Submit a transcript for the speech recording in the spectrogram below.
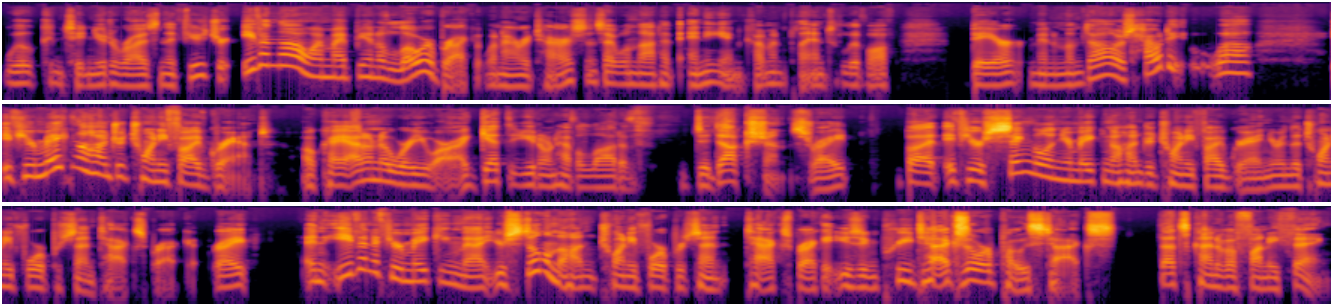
will continue to rise in the future, even though I might be in a lower bracket when I retire since I will not have any income and plan to live off bare minimum dollars. How do you, well, if you're making 125 grand, okay, I don't know where you are. I get that you don't have a lot of deductions, right? But if you're single and you're making 125 grand, you're in the 24% tax bracket, right? And even if you're making that, you're still in the 24% tax bracket using pre tax or post tax. That's kind of a funny thing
